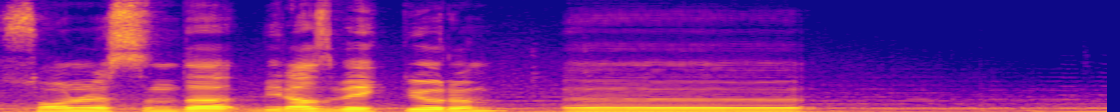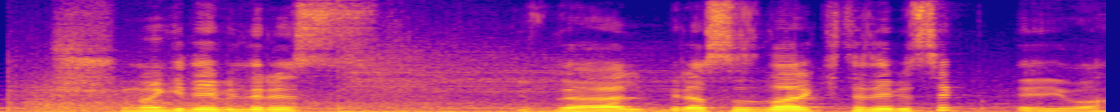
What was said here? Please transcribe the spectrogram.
Sonrasında biraz bekliyorum. Ee, şuna gidebiliriz. Güzel. Biraz hızlı hareket edebilsek. Eyvah.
